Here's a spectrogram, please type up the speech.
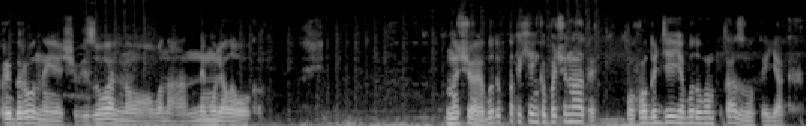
приберу неї, щоб візуально вона не муляла око. Ну що, я буду потихеньку починати. По ходу дій я буду вам показувати, як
